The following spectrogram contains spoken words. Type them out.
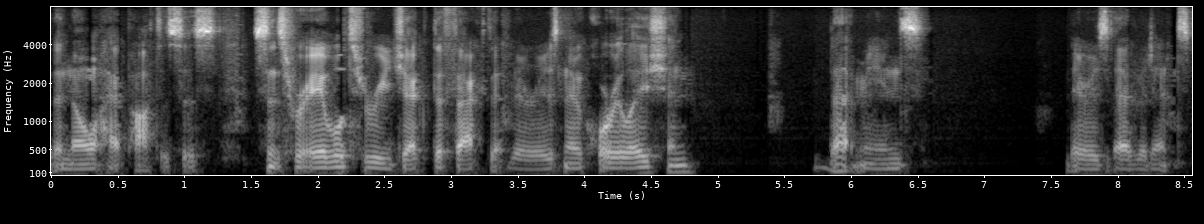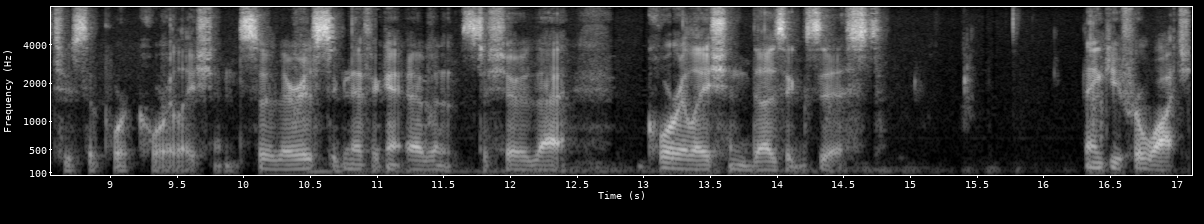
the null hypothesis. Since we're able to reject the fact that there is no correlation, that means there is evidence to support correlation. So there is significant evidence to show that correlation does exist. Thank you for watching.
